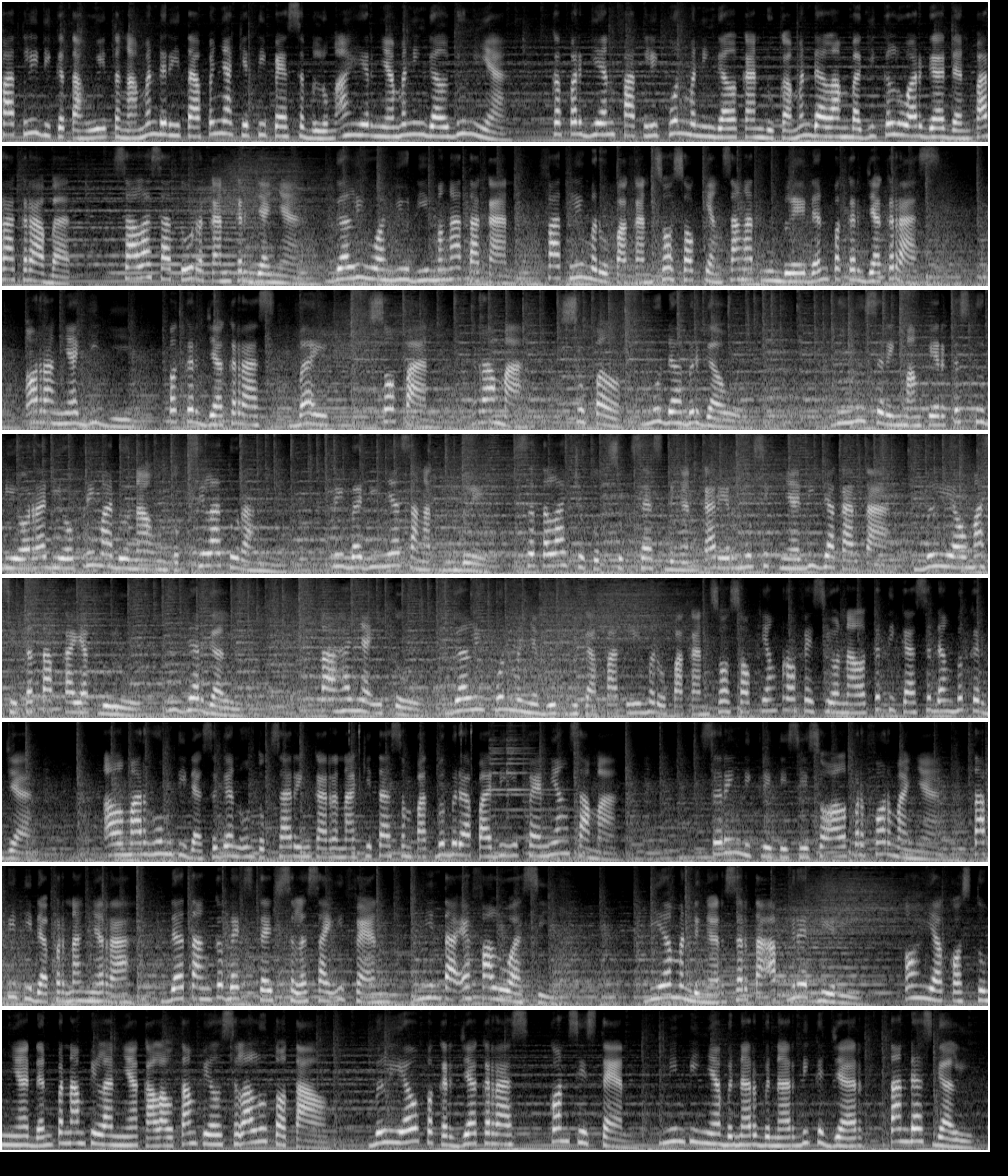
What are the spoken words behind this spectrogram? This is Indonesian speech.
Fatli diketahui tengah menderita penyakit tipes sebelum akhirnya meninggal dunia. Kepergian Fatli pun meninggalkan duka mendalam bagi keluarga dan para kerabat. Salah satu rekan kerjanya, Galih Wahyudi mengatakan, Fatli merupakan sosok yang sangat humble dan pekerja keras. Orangnya gigih, pekerja keras, baik, sopan, ramah, supel, mudah bergaul. Dulu sering mampir ke studio radio Primadona untuk silaturahmi. Pribadinya sangat humble. Setelah cukup sukses dengan karir musiknya di Jakarta, beliau masih tetap kayak dulu, ujar Gali. Tak hanya itu, Gali pun menyebut jika Fatli merupakan sosok yang profesional ketika sedang bekerja. Almarhum tidak segan untuk saring karena kita sempat beberapa di event yang sama. Sering dikritisi soal performanya, tapi tidak pernah nyerah, datang ke backstage selesai event, minta evaluasi. Dia mendengar serta upgrade diri. Oh ya kostumnya dan penampilannya kalau tampil selalu total. Beliau pekerja keras, konsisten. Mimpinya benar-benar dikejar, tanda sekali.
